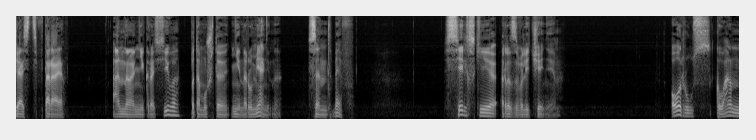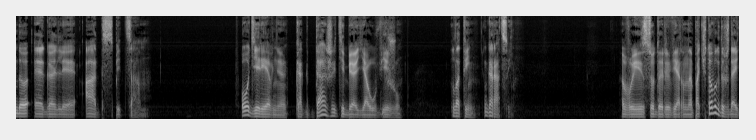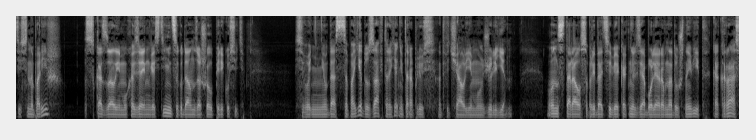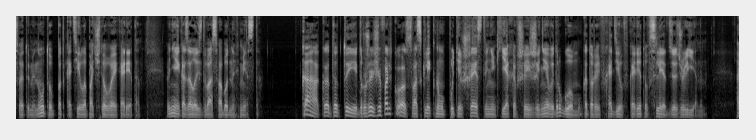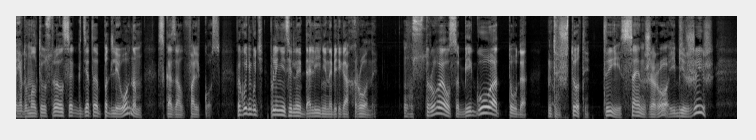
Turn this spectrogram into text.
Часть вторая. Она некрасива, потому что не нарумянина. Сент-Беф. Сельские развлечения. «О рус, quando эгале ад спецам». «О деревня, когда же тебя я увижу?» Латынь. Гораций. «Вы, сударь, верно, почтовых дожидаетесь на Париж?» — сказал ему хозяин гостиницы, куда он зашел перекусить. «Сегодня не удастся, поеду, завтра я не тороплюсь», — отвечал ему Жюльен. Он старался придать себе как нельзя более равнодушный вид. Как раз в эту минуту подкатила почтовая карета. В ней оказалось два свободных места. «Как это ты, дружище Фалькос?» — воскликнул путешественник, ехавший из Женевы другому, который входил в карету вслед за Жюльеном. «А я думал, ты устроился где-то под Леоном», — сказал Фалькос, — «в какой-нибудь пленительной долине на берегах Роны». «Устроился? Бегу оттуда!» «Да что ты, ты, Сен-Жеро, и бежишь?»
